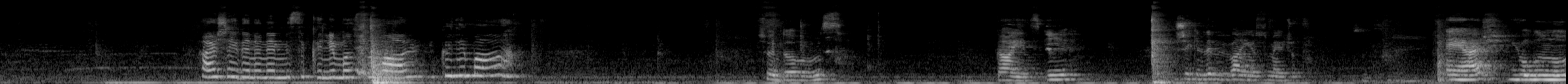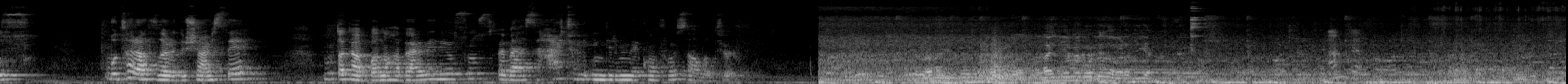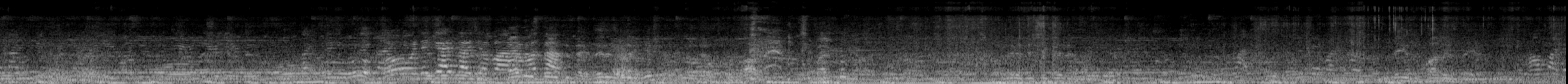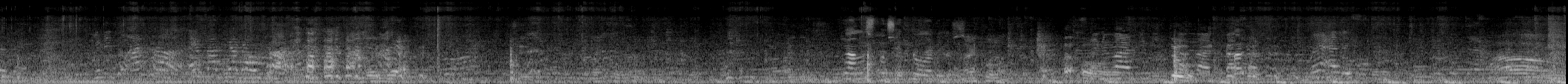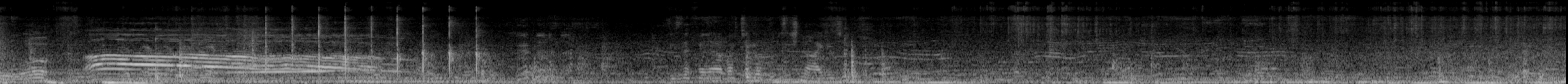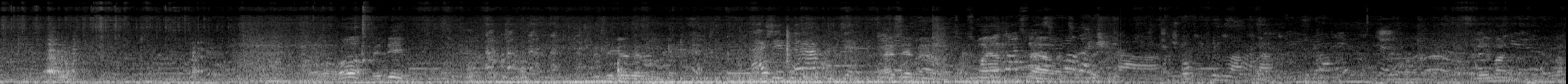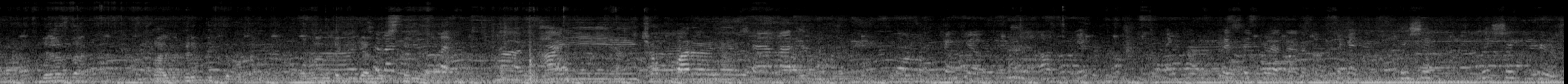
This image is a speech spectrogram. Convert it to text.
Her şeyden önemlisi kliması var. Klima. Şöyle dolabımız. Gayet iyi. Bu şekilde bir banyosu mevcut. Eğer yolunuz bu taraflara düşerse mutlaka bana haber veriyorsunuz ve ben size her türlü indirim ve konforu sağlatıyorum. Aynı yemek orada da var hadi gel. Acaba Ramazan? stay today. Where is my gift? Ah, Şimal. Evet, teşekkür ederim. Today is Father's Day. Yanlış poşette olabilir. Oh, Biz de Fenerbahçe olduğumuz için ailece oh, Medik. Teşekkür ederim. her şey Fenerbahçe. Her şey Fenerbahçe. Bizim hayatımız Fenerbahçe. Çok fırlandılar. Süleyman biraz da kalbi kırık gitti burada. Ondan tekrar gelmek istemiyor. Ay, ay çok var öyle. Teşekkür ederim. Teşekkür. Teşekkür.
